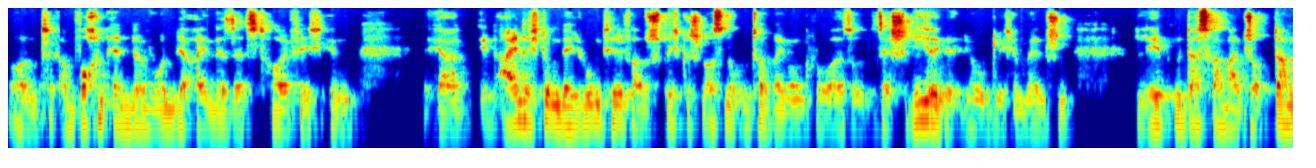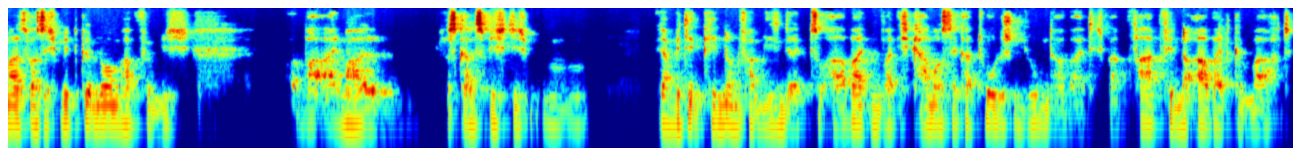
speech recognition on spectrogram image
Und am Wochenende wurden wir eingesetzt, häufig in, ja, in Einrichtungen der Jugendhilfe, also sprich geschlossene Unterbringung, wo also sehr schwierige jugendliche Menschen lebten. Das war mein Job damals, was ich mitgenommen habe. Für mich war einmal das ganz wichtig, ja, mit den Kindern und Familien direkt zu arbeiten, weil ich kam aus der katholischen Jugendarbeit. Ich war Pfadfinderarbeit gemacht.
